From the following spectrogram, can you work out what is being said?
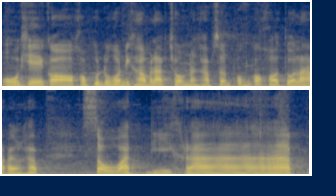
โอเคก็ขอบคุณทุกคนที่เข้ามารับชมนะครับ ส่วนผมก็ขอตัวลาไปก่อนครับ สวัสดีครับ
